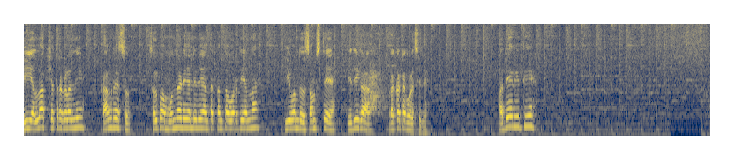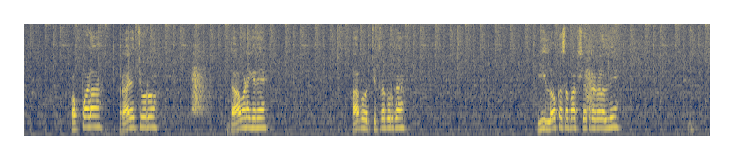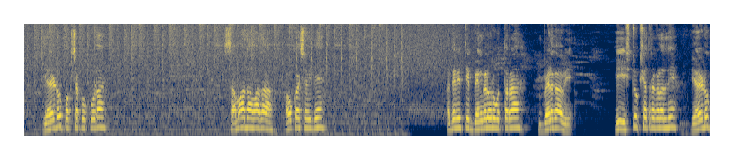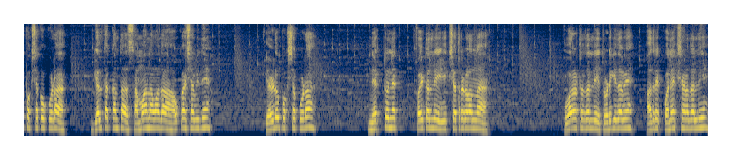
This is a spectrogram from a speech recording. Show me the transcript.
ಈ ಎಲ್ಲ ಕ್ಷೇತ್ರಗಳಲ್ಲಿ ಕಾಂಗ್ರೆಸ್ ಸ್ವಲ್ಪ ಮುನ್ನಡೆಯಲ್ಲಿದೆ ಅಂತಕ್ಕಂಥ ವರದಿಯನ್ನು ಈ ಒಂದು ಸಂಸ್ಥೆ ಇದೀಗ ಪ್ರಕಟಗೊಳಿಸಿದೆ. ಅದೇ ರೀತಿ ಕೊಪ್ಪಳ, ರಾಯಚೂರು, ದಾವಣಗೆರೆ ಹಾಗೂ ಚಿತ್ರದುರ್ಗ ಈ ಲೋಕಸಭಾ ಕ್ಷೇತ್ರಗಳಲ್ಲಿ ಎರಡೂ ಪಕ್ಷಕ್ಕೂ ಕೂಡ ಸಮಾನವಾದ ಅವಕಾಶವಿದೆ. ಅದೇ ರೀತಿ ಬೆಂಗಳೂರು, ಉತ್ತರ, ಬೆಳಗಾವಿ ಈ ಇಷ್ಟು ಕ್ಷೇತ್ರಗಳಲ್ಲಿ ಎರಡೂ ಪಕ್ಷಕ್ಕೂ ಕೂಡ ಗೆಲ್ತಕ್ಕಂಥ ಸಮಾನವಾದ ಅವಕಾಶವಿದೆ. ಎರಡೂ ಪಕ್ಷ ಕೂಡ ನೆಕ್ ಟು ನೆಕ್ ಫೈಟಲ್ಲಿ ಈ ಕ್ಷೇತ್ರಗಳನ್ನು ಹೋರಾಟದಲ್ಲಿ ತೊಡಗಿದ್ದಾವೆ ಆದರೆ ಕೊನೆ ಕ್ಷಣದಲ್ಲಿ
